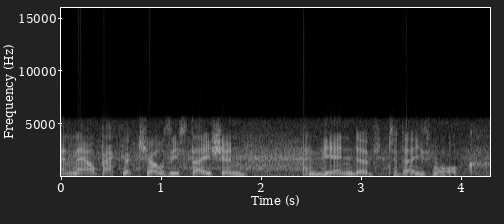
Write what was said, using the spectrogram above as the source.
And now back at Cholsey station and the end of today's walk.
